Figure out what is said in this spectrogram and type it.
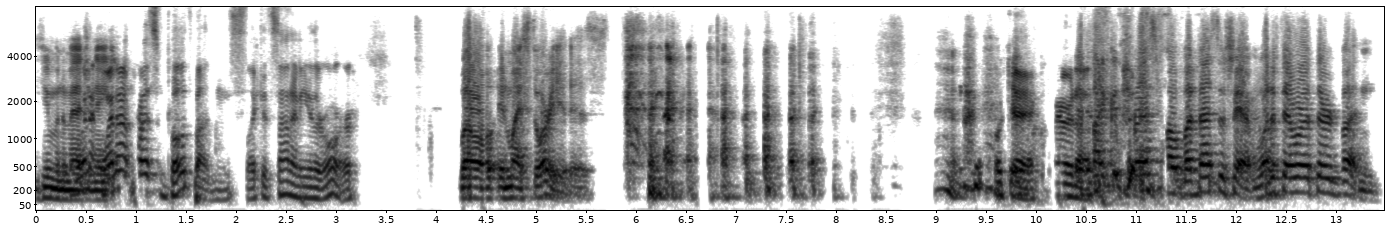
human imagination. Why not, why not press both buttons? Like it's not an either or. Well, in my story, it is. okay, fair enough. If I could press both, but that's the share. What if there were a third button?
